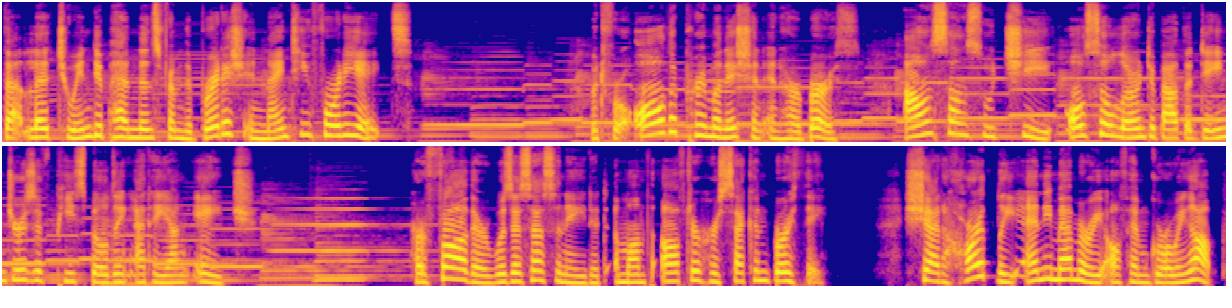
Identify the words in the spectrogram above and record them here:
that led to independence from the British in 1948. But for all the premonition in her birth, Aung San Suu Kyi also learned about the dangers of peace building at a young age. Her father was assassinated a month after her second birthday. She had hardly any memory of him growing up.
